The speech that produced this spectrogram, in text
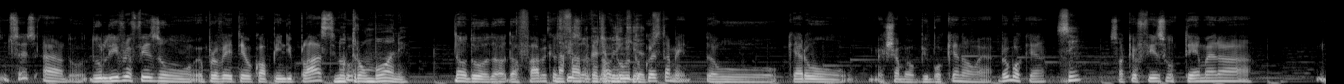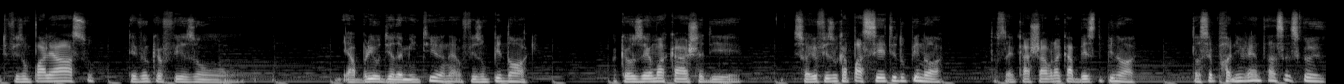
Não sei se. Ah, do, do livro eu fiz um. Eu aproveitei o copinho de plástico. No trombone. Não, do, do- da fábrica. fiz fábrica um, de não, do, do coisa também. Do, que era um. Como é que chama? O biboquê, não? É. Biboquê, né? Sim. Só que eu fiz. O tema era. Fiz um palhaço. Teve um que eu fiz um. E abriu o dia da mentira, né? Eu fiz um Pinóquio. Só que eu usei uma caixa de. Isso aí eu fiz o capacete do Pinóquio. Então você encaixava na cabeça do Pinóquio. Então você pode inventar essas coisas.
